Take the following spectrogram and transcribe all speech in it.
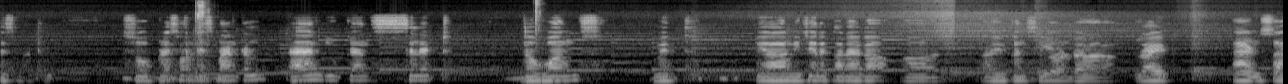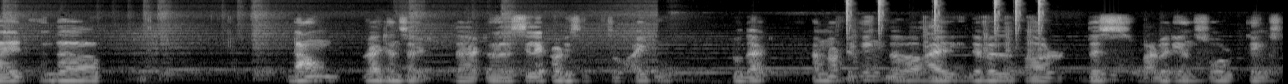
dismantle so press on dismantle and you can select the ones with या नीचे लिखा रहेगा you can see on the right hand side and the down right hand side that uh, select or disable so i do do I'm not taking the high level or this barbarian sword things.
